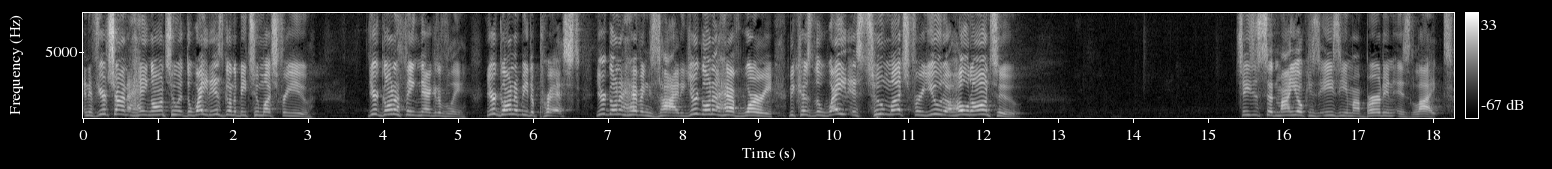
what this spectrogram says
And if you're trying to hang on to it, the weight is going to be too much for you. You're going to think negatively. You're going to be depressed. You're going to have anxiety. You're going to have worry because the weight is too much for you to hold on to. Jesus said, My yoke is easy and my burden is light.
